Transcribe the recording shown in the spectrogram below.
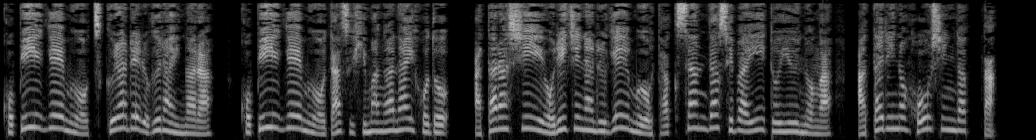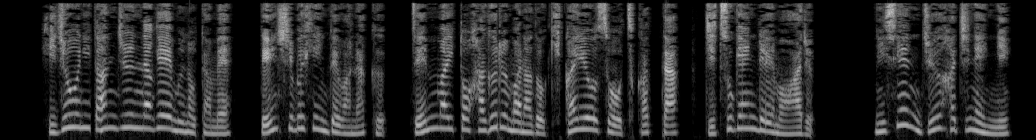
コピーゲームを作られるぐらいなら、コピーゲームを出す暇がないほど、新しいオリジナルゲームをたくさん出せばいいというのが、当たりの方針だった。非常に単純なゲームのため、電子部品ではなく、ゼンマイと歯車など機械要素を使った実現例もある。2018年に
